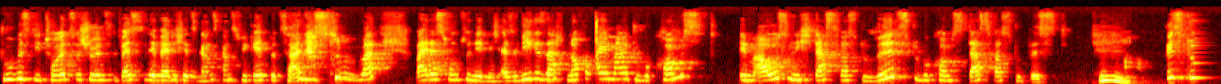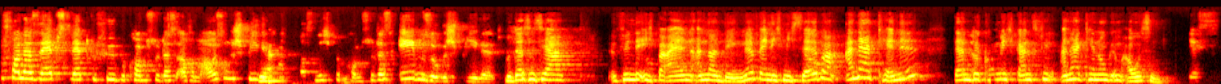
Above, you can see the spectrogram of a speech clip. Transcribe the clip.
du bist die tollste, schönste, beste, der werde ich jetzt ganz, ganz viel Geld bezahlen, hast du was, weil das funktioniert nicht. Also wie gesagt, noch einmal, du bekommst im Außen nicht das, was du willst, du bekommst das, was du bist. Mhm. Bist du voller Selbstwertgefühl, bekommst du das auch im Außen gespiegelt. Ja. das nicht, bekommst du das ebenso gespiegelt. Und das ist ja, finde ich, bei allen anderen Dingen. Ne? Wenn ich mich selber anerkenne, dann ja. bekomme ich ganz viel Anerkennung im Außen. Yes.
